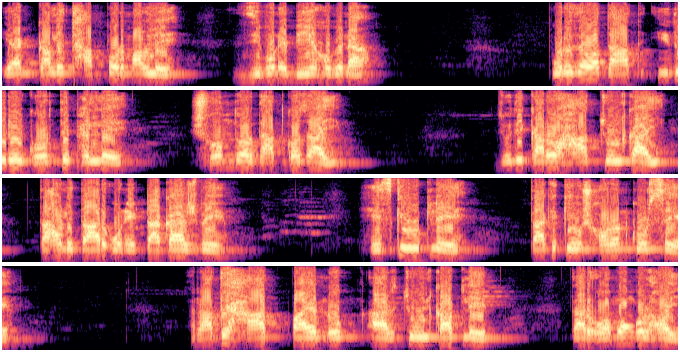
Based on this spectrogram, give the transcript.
এক গালে থাপ্পড় মারলে জীবনে বিয়ে হবে না। পড়ে যাওয়া দাঁত ইঁদুরের গড়তে ফেললে সুন্দর দাঁত গজায়। যদি কারও হাত চুলকায়, তাহলে তার অনেক টাকা আসবে। হেসকে উঠলে তাকে কেউ স্মরণ করছে। রাতে হাত পায়ের নখ আর চুল কাটলে তার অমঙ্গল হয়।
